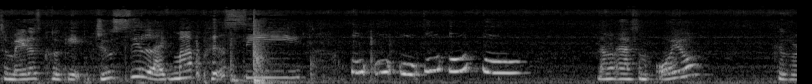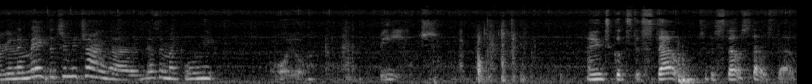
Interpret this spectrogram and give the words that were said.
tomatoes cook it juicy like my pussy. Ooh, ooh, ooh, ooh, ooh, ooh. Now I'm gonna add some oil because we're gonna make the chimichangas. That's my only oil. Beach. I need to go to the stove, to the stove, stove, stove.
